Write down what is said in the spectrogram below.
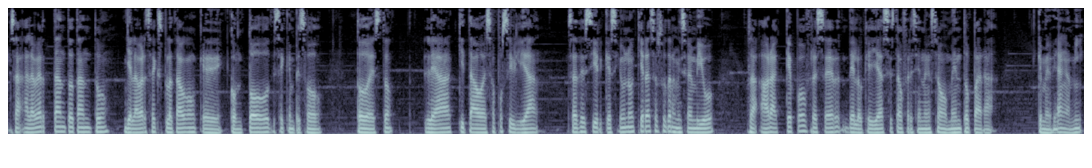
O sea, al haber tanto, tanto y al haberse explotado como que con todo desde que empezó todo esto, le ha quitado esa posibilidad. O sea, es decir, que si uno quiere hacer su transmisión en vivo, o sea, ahora, ¿qué puedo ofrecer de lo que ya se está ofreciendo en este momento para que me vean a mí?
